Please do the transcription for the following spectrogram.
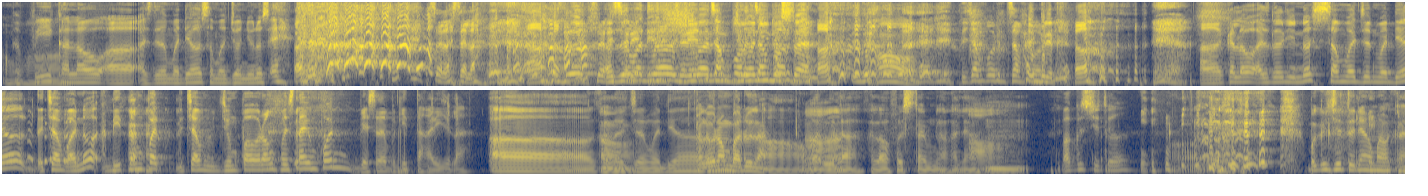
Tapi kalau uh, Azril Madial sama John Yunus eh salah salah. Ah, sorry, Sorry, Juan- tercampur Juan tercampur. Yunus, eh? Oh. tercampur tercampur. Hybrid. uh, kalau Azril Yunus sama John Madial macam mana di tempat macam jumpa orang first time pun biasa berkita hari je lah. Ah, kalau Oh. zaman dia Kalau orang baru lah. Ah, baru lah. Kalau first time lah kalian. Ah. Bagus je tu. Bagus je tu ni amalkan.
